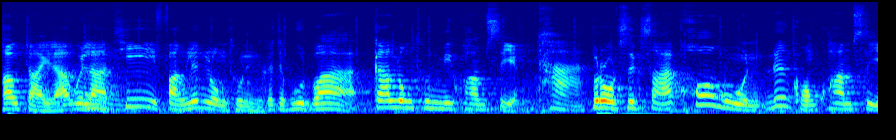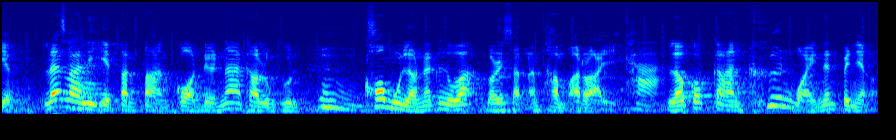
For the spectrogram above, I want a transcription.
เข้าใจแล้วเวลาอืมที่ฟังเรื่องลงทุนก็จะพูดว่าการลงทุนมีความเสี่ยงค่ะโปรดศึกษาข้อมูลเรื่องของความเสี่ยง และรายละเอียดต่างๆ ก่อนเดินหน้าการลงทุนอืมข้อมูลเหล่านั้นก็คือว่าบริษัทนั้นทำอะไรค่ะแล้วก็การเคลื่อนไหวนั้นเป็นอย่างไร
